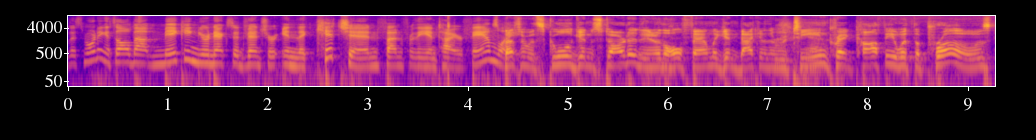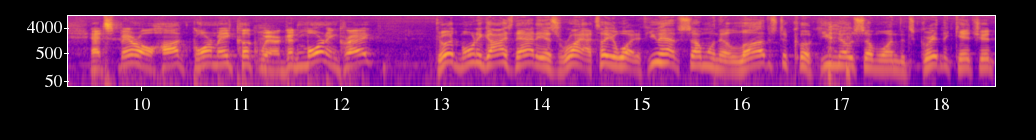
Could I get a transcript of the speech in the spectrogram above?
This morning, it's all about making your next adventure in the kitchen fun for the entire family. Especially with school getting started, you know, the whole family getting back into the routine. Yeah. Craig Coffey with the pros at Sparrowhawk Gourmet Cookware. Good morning, Craig. Good morning, guys. That is right. I tell you what, if you have someone that loves to cook, you know someone that's great in the kitchen,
